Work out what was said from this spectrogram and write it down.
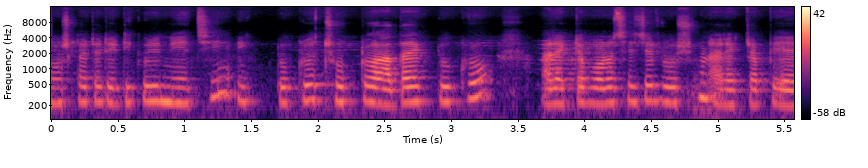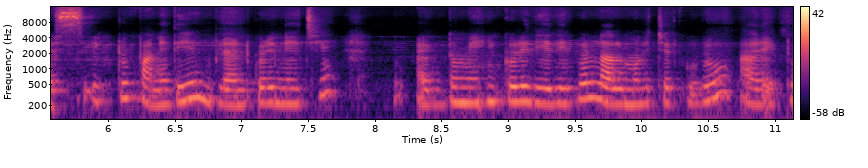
মশলাটা রেডি করে নিয়েছি, এক টুকরো ছোট্ট আদা এক টুকরো আর একটা বড় সাইজের রসুন আর একটা পেঁয়াজ একটু পানি দিয়ে ব্লেন্ড করে নিয়েছি। একদম মিহি করে দিয়ে দিব লাল মরিচের গুঁড়ো আর একটু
